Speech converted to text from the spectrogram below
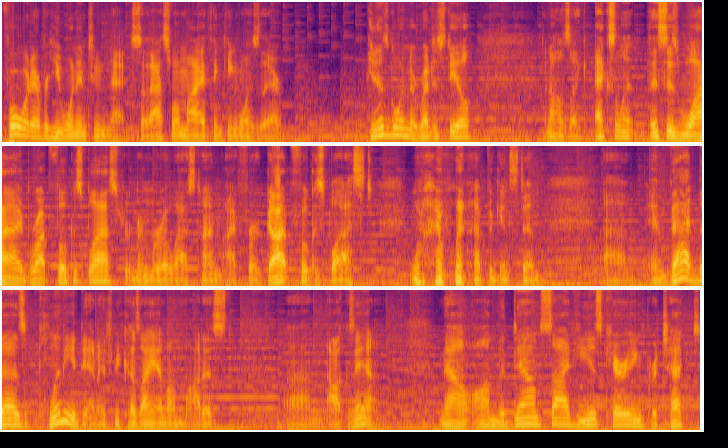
for whatever he went into next. So that's what my thinking was there. He does go into Registeel and I was like, excellent, this is why I brought Focus Blast. Remember last time I forgot Focus Blast when I went up against him. Um, and that does plenty of damage because I am a modest um, Alakazam. Now, on the downside, he is carrying Protect,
